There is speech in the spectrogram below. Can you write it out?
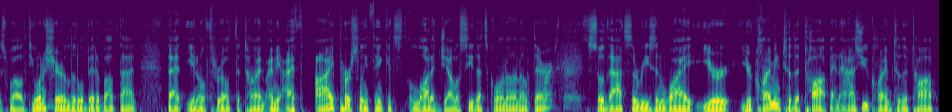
as well. Do you want to share a little bit about that? That you know throughout the time. I mean, I th- I personally think it's a lot of jealousy that's going on out there. course there is. So that's the reason why you're you're climbing to the top, and as you climb to the top,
